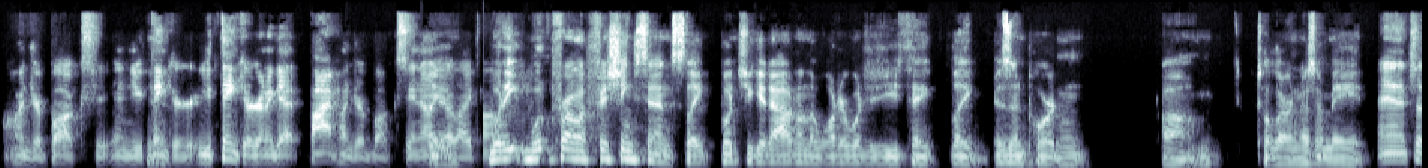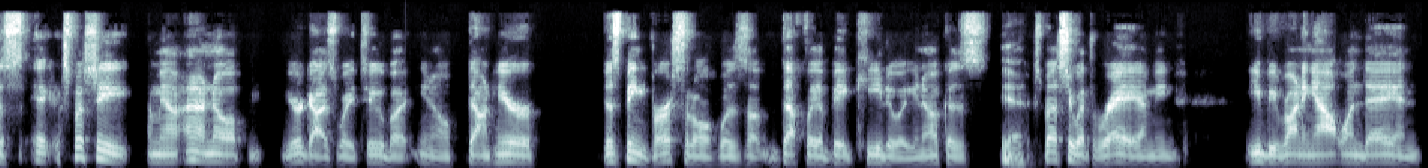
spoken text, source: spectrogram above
100 bucks and you think you're you think you're gonna get 500 bucks you know Yeah. you're like what do oh, you, what, from a fishing sense, like once you get out on the water, what did you think like is important um to learn as a mate? and it's just especially i mean i, I don't know up your guys way too but you know down here just being versatile was uh, definitely a big key to it you know because Yeah. especially with ray i mean you'd be running out one day and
